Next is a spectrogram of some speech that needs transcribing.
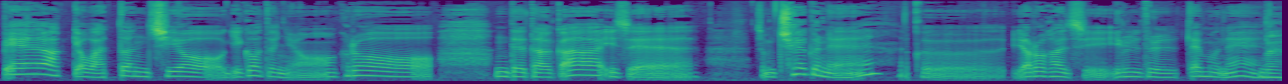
빼앗겨 왔던 지역이거든요. 그런데다가 이제 좀 최근에 그 여러 가지 일들 때문에 네.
